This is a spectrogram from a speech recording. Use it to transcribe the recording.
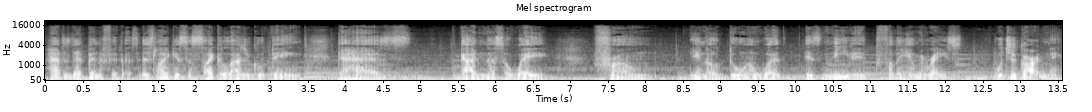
how does that benefit us? It's like it's a psychological thing that has gotten us away from, you know, doing what is needed for the human race, which is gardening.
